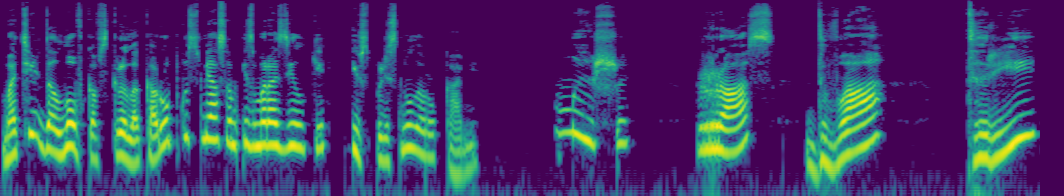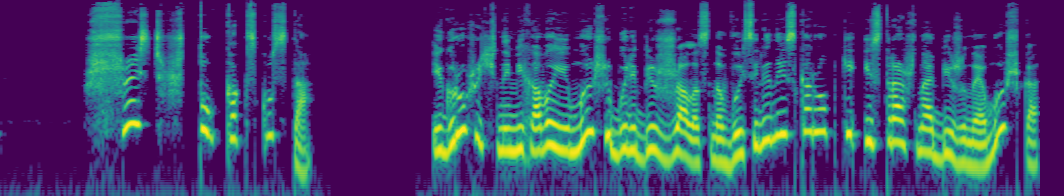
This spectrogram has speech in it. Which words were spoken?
Матильда ловко вскрыла коробку с мясом из морозилки и всплеснула руками. Мыши. Раз, два, Три, шесть штук, как с куста. Игрушечные меховые мыши были безжалостно выселены из коробки, и страшно обиженная мышка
